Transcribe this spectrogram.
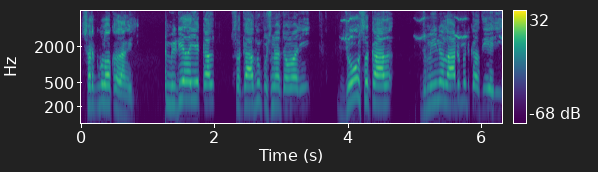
ਸੜਕ ਬਲੌਕ ਕਰਾਂਗੇ ਜੀ। ਮੀਡੀਆ ਦਾ ਇਹ ਗੱਲ ਸਰਕਾਰ ਨੂੰ ਪੁੱਛਣਾ ਚਾਹੁੰਦਾ ਜੀ, ਜੋ ਸਰਕਾਰ ਜ਼ਮੀਨ ਅਲਾਟਮੈਂਟ ਕਰਦੀ ਹੈ ਜੀ,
